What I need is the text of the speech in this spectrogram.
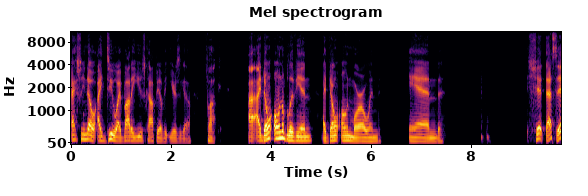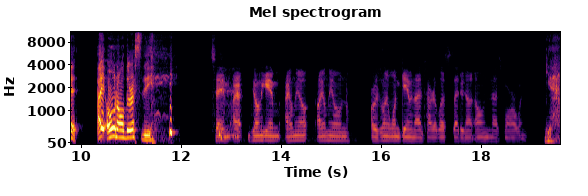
Actually, no, I do. I bought a used copy of it years ago. Fuck. I, I don't own Oblivion. I don't own Morrowind. And shit, that's it. I own all the rest of the Same. I, the only game I only own, I only own, or there's only one game in that entire list that I do not own, and that's Morrowind. Yeah.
